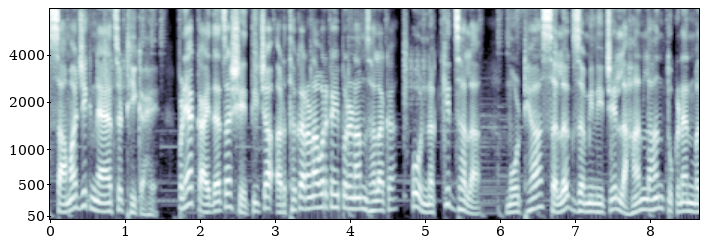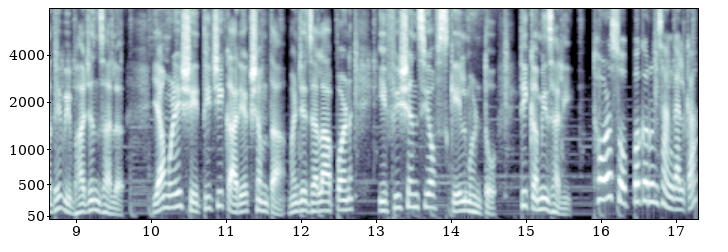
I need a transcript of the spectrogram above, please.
सामाजिक न्यायाचं ठीक आहे पण या कायद्याचा शेतीच्या अर्थकारणावर काही परिणाम झाला का? हो नक्कीच झाला. मोठ्या सलग जमिनीचे लहान लहान तुकड्यांमध्ये विभाजन झालं. यामुळे शेतीची कार्यक्षमता म्हणजे ज्याला आपण इफिशियन्सी ऑफ स्केल म्हणतो ती कमी झाली. थोडं सोपं करून सांगाल का?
